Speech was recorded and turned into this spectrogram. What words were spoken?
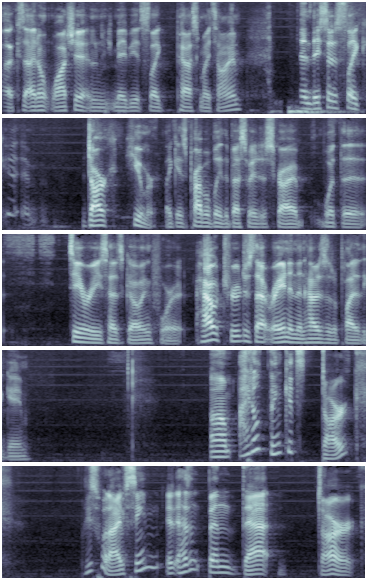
Because I don't watch it, and maybe it's like past my time. And they said it's like dark humor. Like is probably the best way to describe what the series has going for it. How true does that reign, and then how does it apply to the game? Um, I don't think it's dark. At least what I've seen, it hasn't been that dark.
